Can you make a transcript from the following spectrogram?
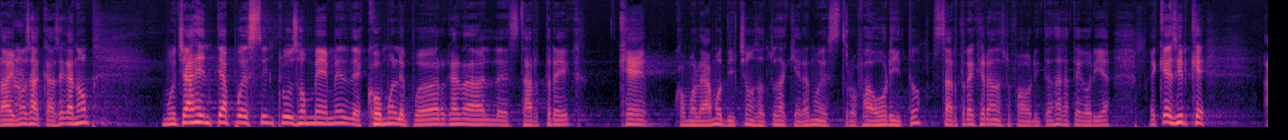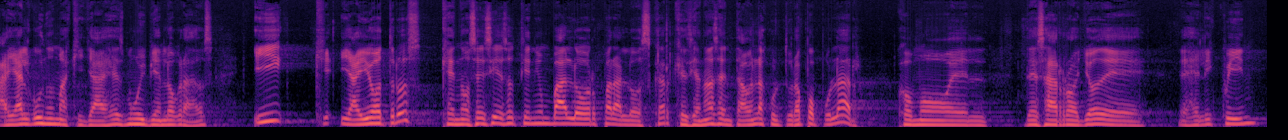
la vimos acá, se ganó. Mucha gente ha puesto incluso memes de cómo le puede haber ganado el de Star Trek, que como le habíamos dicho nosotros aquí era nuestro favorito. Star Trek era nuestro favorito en esa categoría. Hay que decir que hay algunos maquillajes muy bien logrados y, que- y hay otros que no sé si eso tiene un valor para el Oscar, que se han asentado en la cultura popular, como el desarrollo de, de Helly Quinn.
